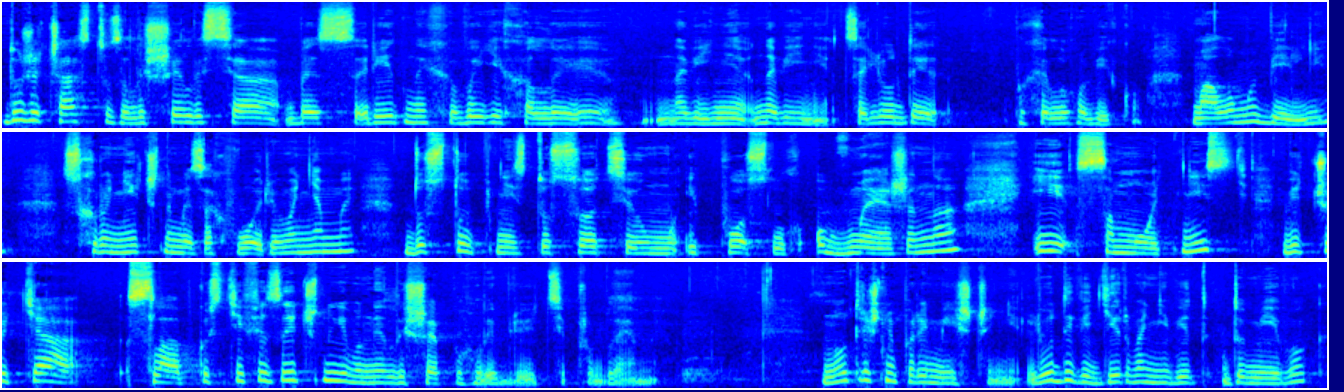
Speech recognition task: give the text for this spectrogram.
Дуже часто залишилися без рідних, виїхали на війні. На війні. Це люди похилого віку, маломобільні, з хронічними захворюваннями, доступність до соціуму і послуг обмежена, і самотність, відчуття слабкості фізичної, вони лише поглиблюють ці проблеми. Внутрішньо переміщені, люди відірвані від домівок,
